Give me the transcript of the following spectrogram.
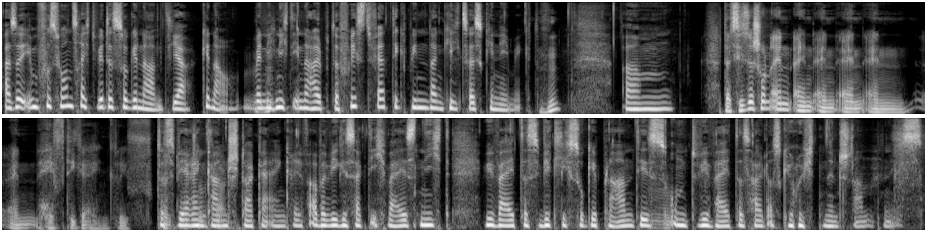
Also im Fusionsrecht wird es so genannt, ja, genau. Wenn mhm. ich nicht innerhalb der Frist fertig bin, dann gilt es als genehmigt. Mhm. Ähm, das ist ja schon ein, ein, ein, ein, ein, ein heftiger Eingriff. Das wäre ein ganz starker Eingriff. Aber wie gesagt, ich weiß nicht, wie weit das wirklich so geplant ist mhm. und wie weit das halt aus Gerüchten entstanden ist.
